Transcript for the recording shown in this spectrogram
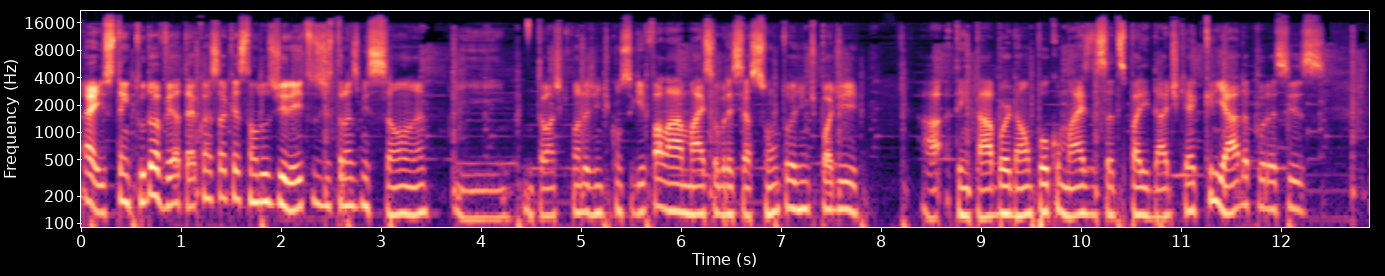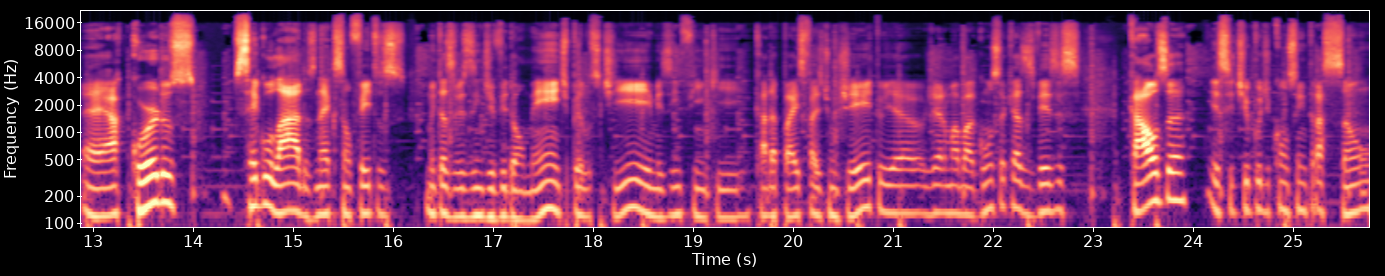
É, isso tem tudo a ver até com essa questão dos direitos de transmissão, né? E, então acho que quando a gente conseguir falar mais sobre esse assunto, a gente pode a, tentar abordar um pouco mais dessa disparidade que é criada por esses é, acordos regulados, né? Que são feitos muitas vezes individualmente, pelos times, enfim, que cada país faz de um jeito e é, gera uma bagunça que às vezes causa esse tipo de concentração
